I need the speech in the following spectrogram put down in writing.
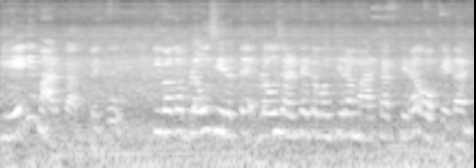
ಹೇಗೆ ಮಾರ್ಕ್ ಹಾಕ್ಬೇಕು? ಇವಾಗ ಬ್ಲೌಸ್ ಇರುತ್ತೆ, ಬ್ಲೌಸ್ ಅಳತೆ ತಗೋತೀರಾ ಮಾರ್ಕ್ ಹಾಕ್ತೀರಾ? Okay, done.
